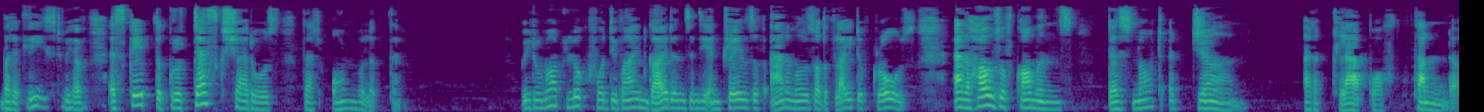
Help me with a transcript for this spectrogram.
But at least we have escaped the grotesque shadows that envelop them. We do not look for divine guidance in the entrails of animals or the flight of crows, and the House of Commons does not adjourn at a clap of thunder.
